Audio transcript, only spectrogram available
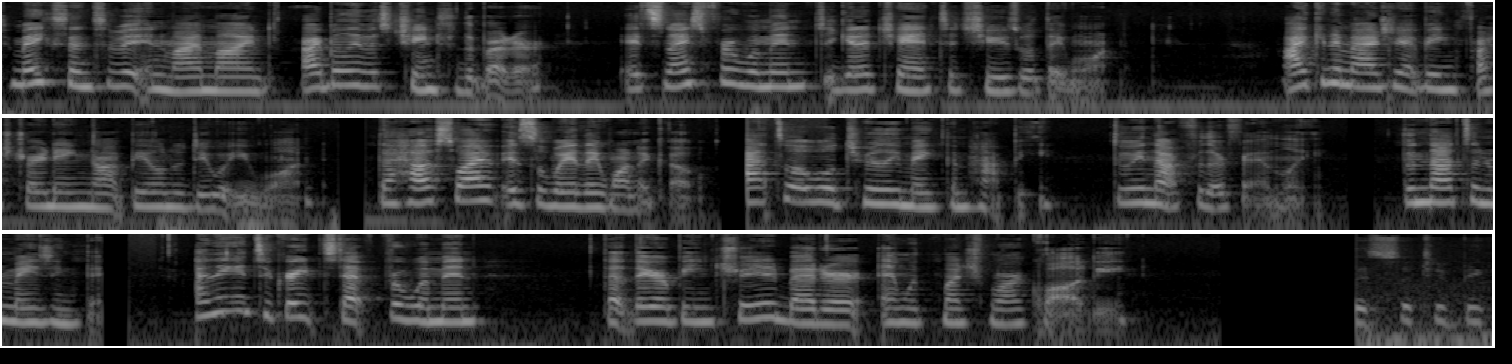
To make sense of it in my mind, I believe it's changed for the better. It's nice for women to get a chance to choose what they want. I can imagine it being frustrating not being able to do what you want. The housewife is the way they want to go. That's what will truly make them happy doing that for their family, then that's an amazing thing. I think it's a great step for women that they are being treated better and with much more equality. There's such a big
